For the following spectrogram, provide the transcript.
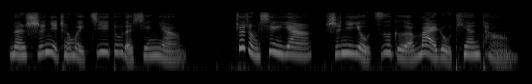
能使你成为基督的新娘。这种信仰使你有资格迈入天堂。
